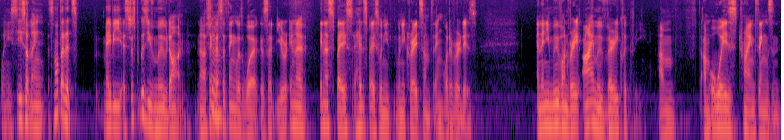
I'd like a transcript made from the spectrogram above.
when you see something, it's not that it's maybe it's just because you've moved on. No, I think that's the thing with work is that you're in a in a space, a headspace when you when you create something, whatever it is, and then you move on very. I move very quickly. I'm I'm always trying things, and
